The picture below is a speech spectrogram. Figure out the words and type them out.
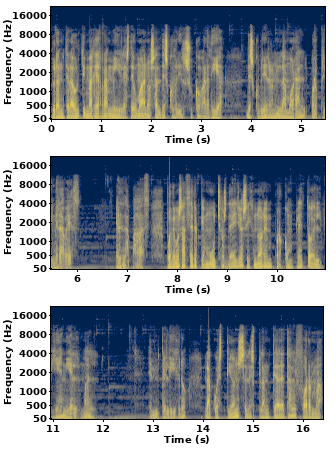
durante la última guerra miles de humanos al descubrir su cobardía, descubrieron la moral por primera vez. En la paz podemos hacer que muchos de ellos ignoren por completo el bien y el mal. En peligro la cuestión se les plantea de tal forma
